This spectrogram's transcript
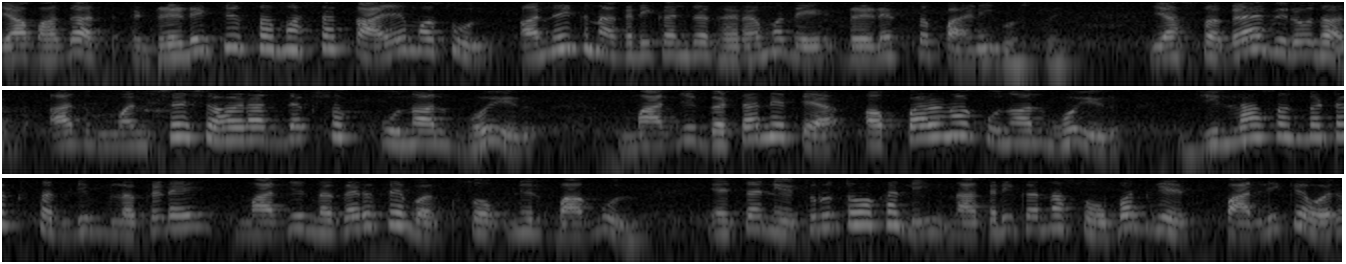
या भागात ड्रेनेजची समस्या कायम असून अनेक नागरिकांच्या घरामध्ये ड्रेनेजचं पाणी घुसतंय. या सगळ्या विरोधात आज मनसे शहराध्यक्ष कुणाल भोईर माजी गटनेत्या अपर्णा कुणाल भोईर जिल्हा संघटक संदीप लकडे माजी नगरसेवक स्वप्नील बागुल यांच्या नेतृत्वाखाली नागरिकांना सोबत घेत पालिकेवर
